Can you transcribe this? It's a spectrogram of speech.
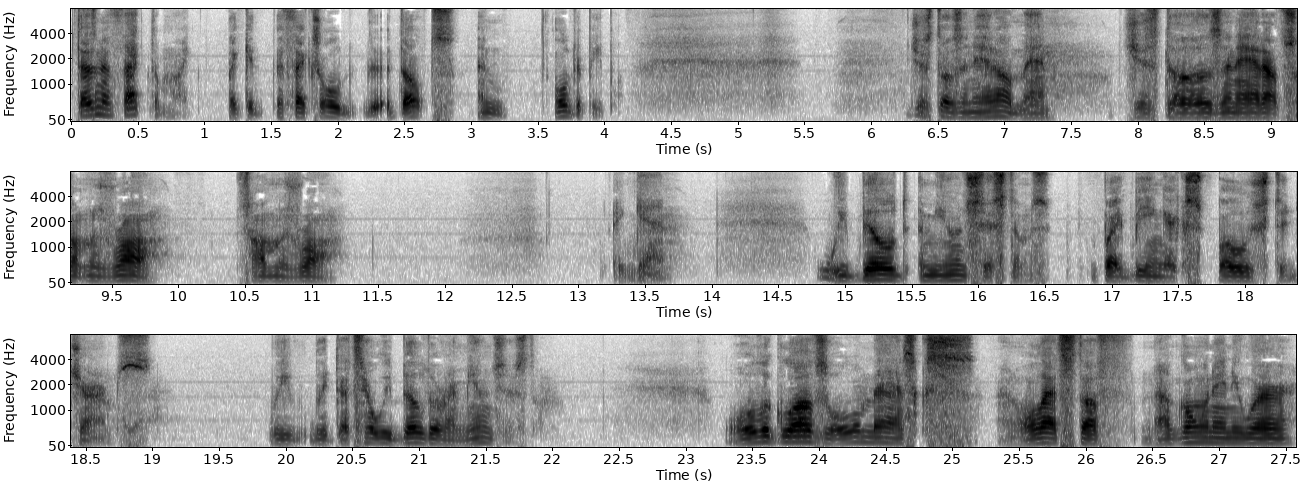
It doesn't affect them like, like it affects old adults and older people. It just doesn't add up, man. It just doesn't add up. Something's wrong. Something's wrong. Again, we build immune systems by being exposed to germs. We, we, that's how we build our immune system all the gloves, all the masks, and all that stuff not going anywhere.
